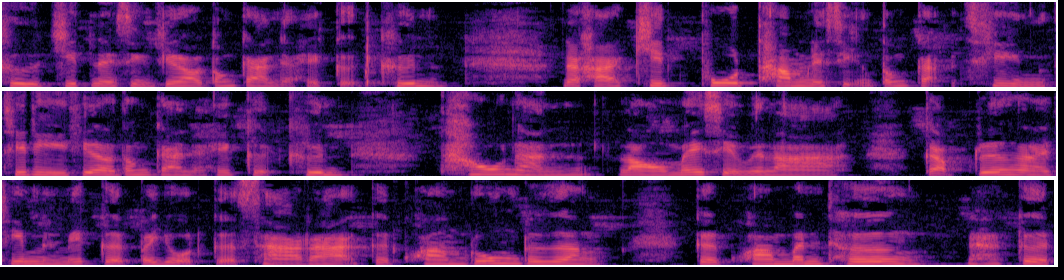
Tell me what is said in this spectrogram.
คือคิดในสิ่งที่เราต้องการอยากให้เกิดขึ้นนะคะ คิดพูดทำในสิ่งต้องการสิ่งที่ดีที่เราต้องการอยากให้เกิดขึ้น เท่านั้นเราไม่เสียเวลากับเรื่องอะไรที่มันไม่เกิดประโยชน์ เกิดสาระ เกิดความรุ่งเรือง เกิดความบันเทิงนะคะเกิด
